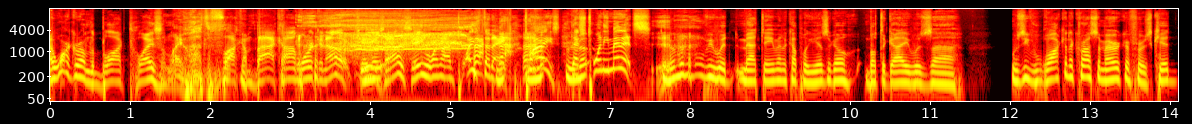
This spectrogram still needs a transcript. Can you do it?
I walk around the block twice. I'm like, what the fuck? I'm back. I'm working out. Jeez, I see. Went on twice today. Twice. That's 20 minutes. Remember the movie with Matt Damon a couple of years ago about the guy who was uh was he walking across America for his kid?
